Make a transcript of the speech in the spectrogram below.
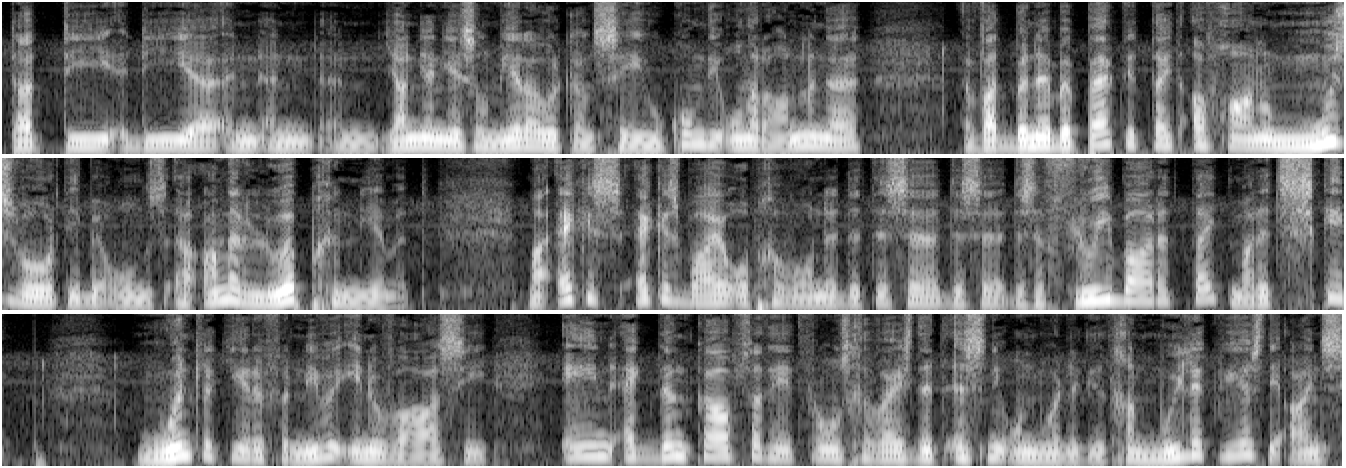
dat die die in in in Jan Jan jy sal meer daaroor kan sê hoekom die onderhandelinge wat binne 'n beperkte tyd afgehandel moes word hier by ons 'n ander loop geneem het. Maar ek is ek is baie opgewonde. Dit is 'n dis 'n dis 'n vloeibare tyd, maar dit skep moontlikhede vir nuwe innovasie en ek dink Kaapstad het vir ons gewys dit is nie onmoontlik dit gaan moeilik wees. Die ANC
